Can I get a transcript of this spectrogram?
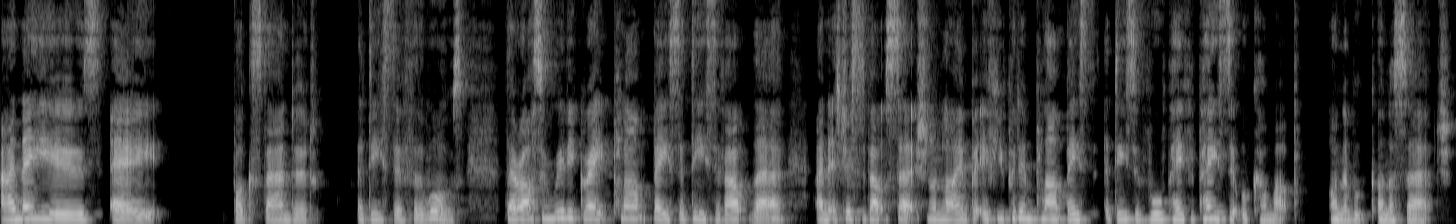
And they use a bog standard adhesive for the walls. There are some really great plant based adhesive out there, and it's just about searching online. But if you put in plant based adhesive wallpaper paste, it will come up on a, on a search.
